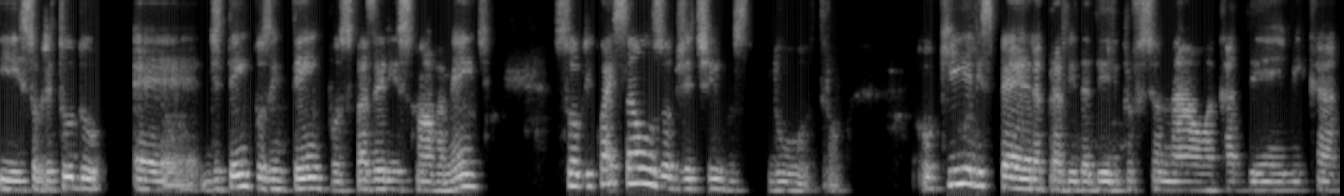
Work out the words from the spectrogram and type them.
e, sobretudo, é, de tempos em tempos, fazer isso novamente, sobre quais são os objetivos do outro, o que ele espera para a vida dele profissional, acadêmica,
